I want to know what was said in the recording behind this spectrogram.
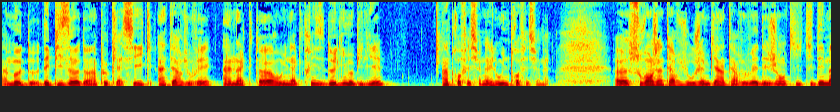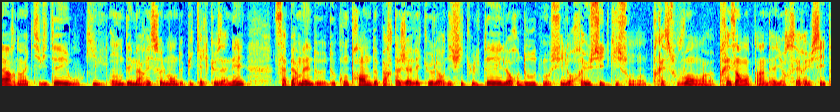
un mode d'épisode un peu classique, interviewer un acteur ou une actrice de l'immobilier, un professionnel ou une professionnelle. Euh, souvent, j'interviewe, j'aime bien interviewer des gens qui, qui démarrent dans l'activité ou qui ont démarré seulement depuis quelques années. Ça permet de, de, comprendre, de partager avec eux leurs difficultés, leurs doutes, mais aussi leurs réussites qui sont très souvent euh, présentes. Hein, D'ailleurs, ces réussites.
